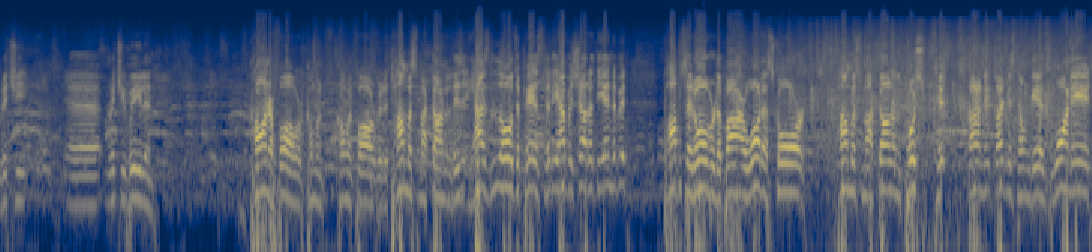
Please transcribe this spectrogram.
Richie uh, Richie Whelan. Corner forward coming coming forward with it. Thomas McDonald. He has loads of pace. Did he have a shot at the end of it? Pops it over the bar. What a score! Thomas McDonald pushed Bagenalstown Gaels 1 8.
